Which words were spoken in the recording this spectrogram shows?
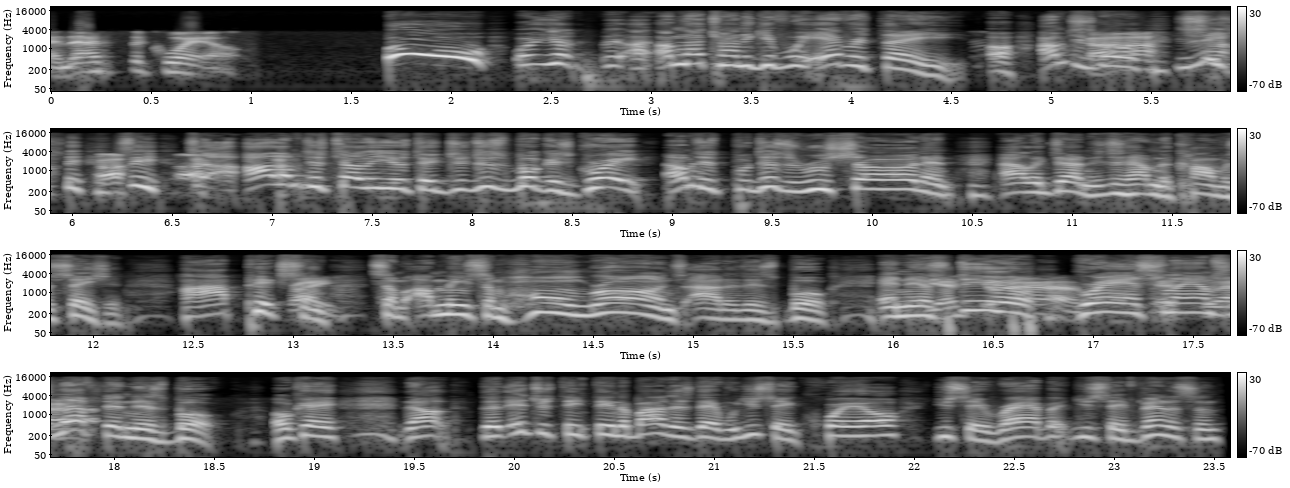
and that's the quail. Woo! Well, I, I'm not trying to give away everything. Uh, I'm just going. see, see, see, all I'm just telling you is that this book is great. I'm just this is Rushion and Alexander just having a conversation. How I picked some, Right. some, I mean, some home runs out of this book, and there's Yes, still grand slams have. left in this book. Okay. Now the interesting thing about it is that when you say quail, you say rabbit, you say venison.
